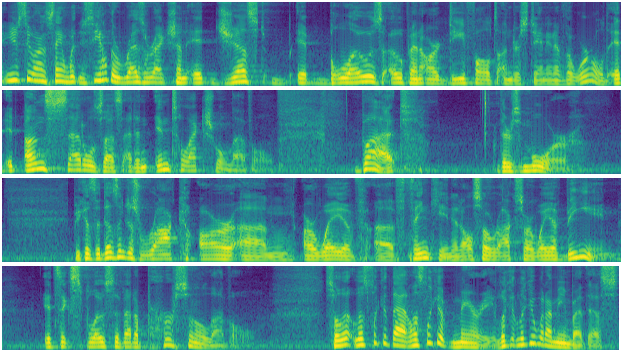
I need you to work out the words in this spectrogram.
you, see what I'm saying? You see how the resurrection it just it blows open our default understanding of the world. It, it unsettles us at an intellectual level, but there's more because it doesn't just rock our, um, our way of, of thinking, it also rocks our way of being. It's explosive at a personal level. So let, us look at that. Let's look at Mary. Look at, look at what I mean by this.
